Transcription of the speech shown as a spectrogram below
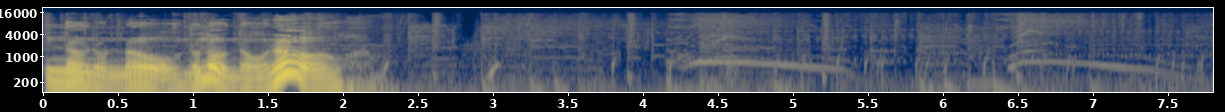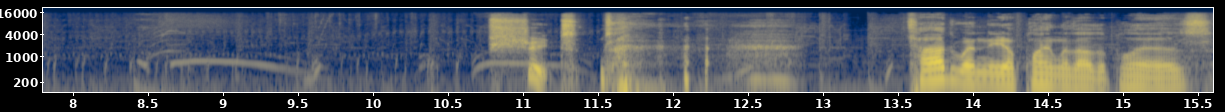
No, no, no, no, no, no, no. Shoot. it's hard when you're playing with other players.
